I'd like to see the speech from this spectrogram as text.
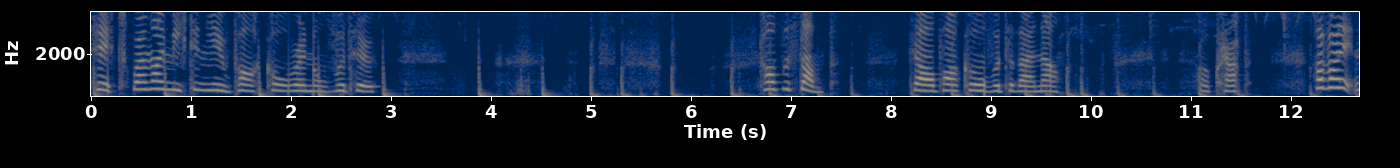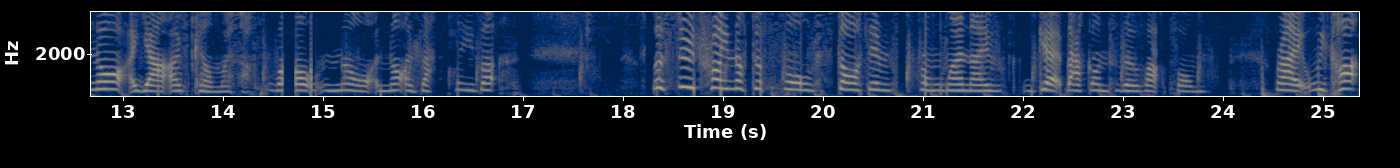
Tit, where am I meeting you parkouring over to? Top of stump. Okay, I'll park over to there now. Oh crap. Have I not? Yeah, I've killed myself. Well, no, not exactly, but let's do try not to fall starting from when I get back onto the platform. Right, we can't.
